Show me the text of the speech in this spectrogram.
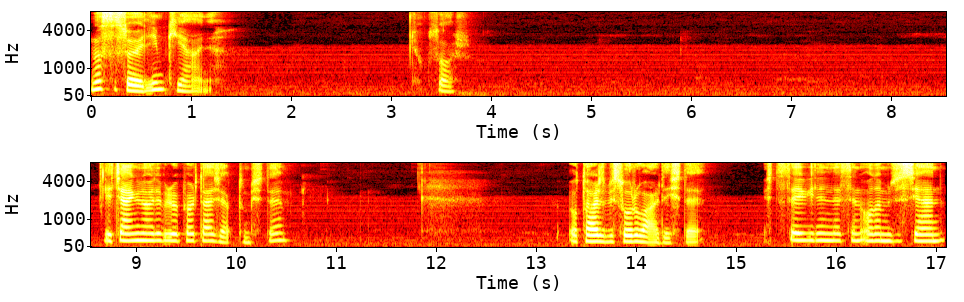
Nasıl söyleyeyim ki yani? Çok zor. Geçen gün öyle bir röportaj yaptım işte. o tarz bir soru vardı işte. İşte sevgilinlesin, o da müzisyen.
